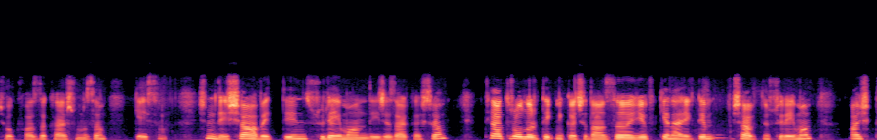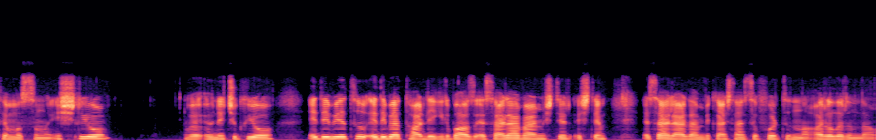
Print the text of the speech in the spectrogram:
Çok fazla karşımıza geçsin. Şimdi Şahabettin Süleyman diyeceğiz arkadaşlar. Tiyatroları teknik açıdan zayıf. Genellikle Şahabettin Süleyman aşk temasını işliyor ve öne çıkıyor. Edebiyatı, edebiyat tarihiyle ilgili bazı eserler vermiştir. İşte eserlerden birkaç tanesi Fırtına aralarında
